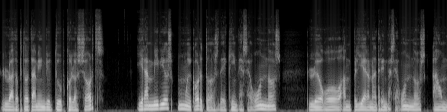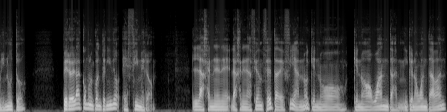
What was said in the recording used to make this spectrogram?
lo adoptó también YouTube con los Shorts, y eran vídeos muy cortos, de 15 segundos, luego ampliaron a 30 segundos, a un minuto, pero era como el contenido efímero. La, la generación Z decían, ¿no? Que, ¿no? que no aguantan ni que no aguantaban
